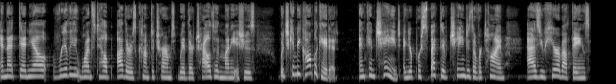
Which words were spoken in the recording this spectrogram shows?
and that Danielle really wants to help others come to terms with their childhood money issues, which can be complicated and can change. And your perspective changes over time as you hear about things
